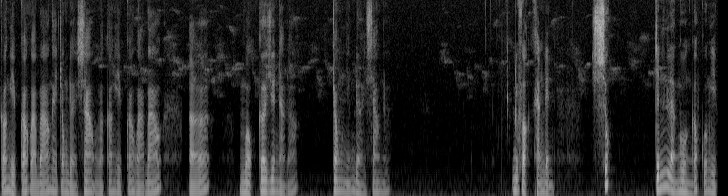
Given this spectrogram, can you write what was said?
có nghiệp có quả báo ngay trong đời sau và có nghiệp có quả báo ở một cơ duyên nào đó trong những đời sau nữa. Đức Phật khẳng định xúc chính là nguồn gốc của nghiệp.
